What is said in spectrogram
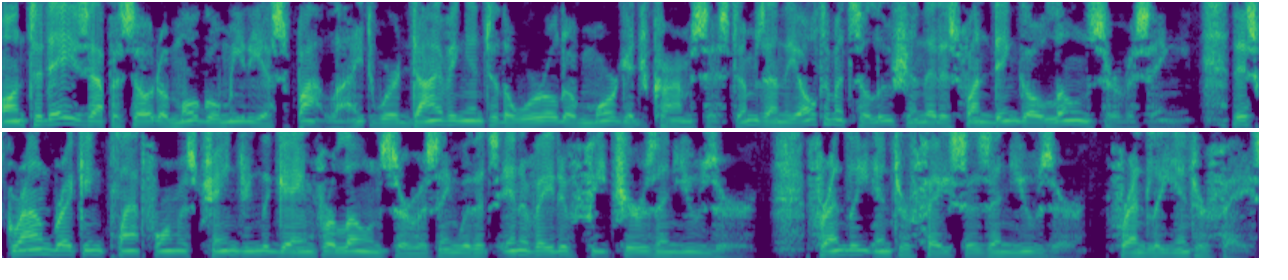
On today's episode of Mogul Media Spotlight, we're diving into the world of mortgage CRM systems and the ultimate solution that is Fundingo Loan Servicing. This groundbreaking platform is changing the game for loan servicing with its innovative features and user friendly interfaces and user friendly interface.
